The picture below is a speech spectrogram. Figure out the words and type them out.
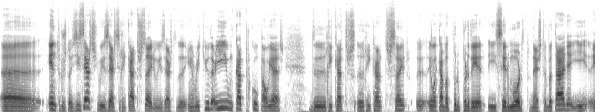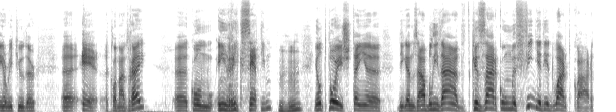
uh, entre os dois exércitos, o exército de Ricardo III e o exército de Henry Tudor, e um bocado por culpa, aliás, de Ricardo, Ricardo III, ele acaba por perder e ser morto nesta batalha, e Henry Tudor é aclamado rei, como Henrique VII. Uhum. Ele depois tem a digamos, a habilidade de casar com uma filha de Eduardo IV,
